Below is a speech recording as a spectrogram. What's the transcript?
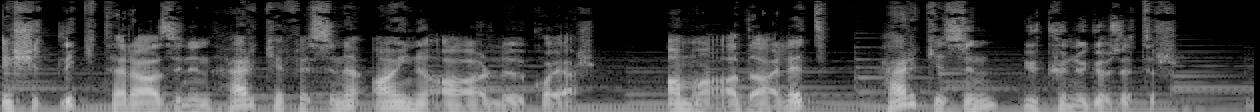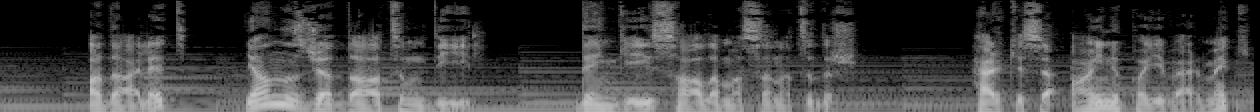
Eşitlik terazinin her kefesine aynı ağırlığı koyar. Ama adalet herkesin yükünü gözetir. Adalet yalnızca dağıtım değil, dengeyi sağlama sanatıdır. Herkese aynı payı vermek,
